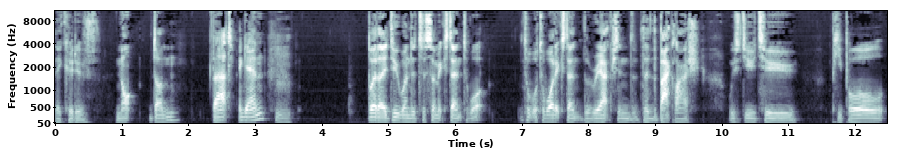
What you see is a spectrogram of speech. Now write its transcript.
they could have not done that again. But I do wonder to some extent to what, to, to what extent the reaction, the, the backlash was due to people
